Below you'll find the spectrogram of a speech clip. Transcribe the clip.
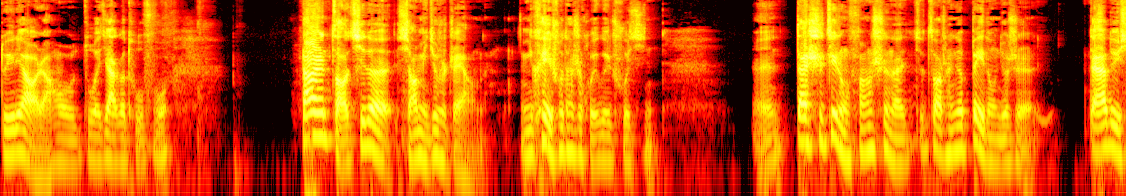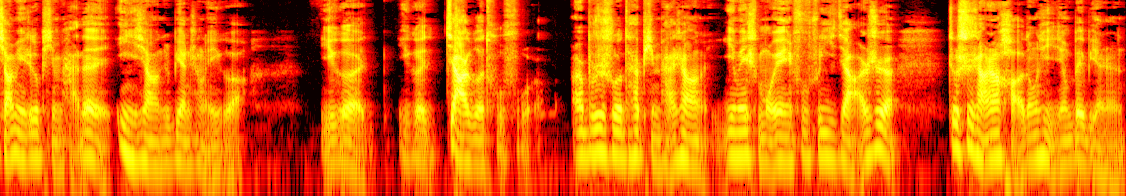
堆料，然后做价格屠夫。当然，早期的小米就是这样的，你可以说它是回归初心，嗯，但是这种方式呢，就造成一个被动，就是大家对小米这个品牌的印象就变成了一个一个一个价格屠夫。而不是说它品牌上因为什么我愿意付出溢价，而是这个市场上好的东西已经被别人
